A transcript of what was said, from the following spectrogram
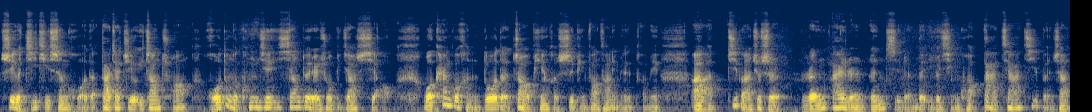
是一个集体生活的，大家只有一张床，活动的空间相对来说比较小。我看过很多的照片和视频，方舱里面的照片啊，基本上就是人挨人、人挤人的一个情况。大家基本上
